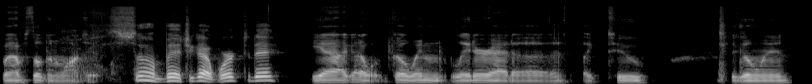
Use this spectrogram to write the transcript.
but I'm still gonna watch it. So, bitch, you got work today? Yeah, I gotta go in later at uh like two to go in.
